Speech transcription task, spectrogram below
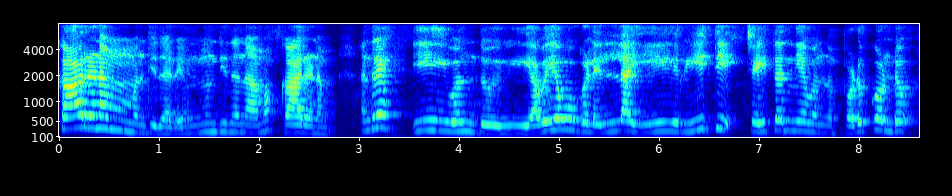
ಕಾರಣಂ ಅಂತಿದ್ದಾರೆ. ಮುಂದಿನ ನಾಮ ಕಾರಣಂ. ಅಂದ್ರೆ ಈ ಒಂದು ಈ ಅವಯವಗಳೆಲ್ಲ ಈ ರೀತಿ ಚೈತನ್ಯವನ್ನು ಪಡ್ಕೊಂಡು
